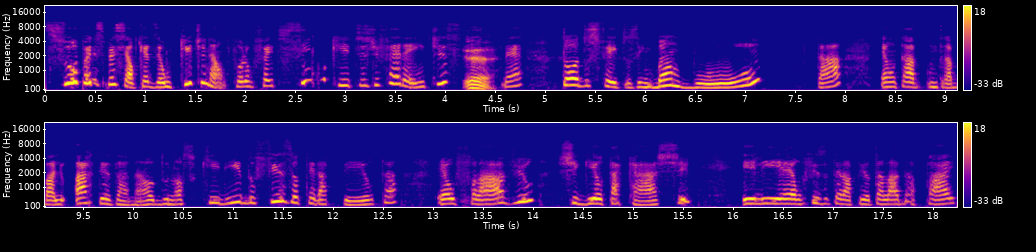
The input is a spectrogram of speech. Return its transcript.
super especial. Quer dizer, um kit não. Foram feitos cinco kits diferentes, É. né? Todos feitos em bambu, tá? É um, tra- um trabalho artesanal do nosso querido fisioterapeuta, é o Flávio Shigeo Takashi. Ele é um fisioterapeuta lá da PAI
